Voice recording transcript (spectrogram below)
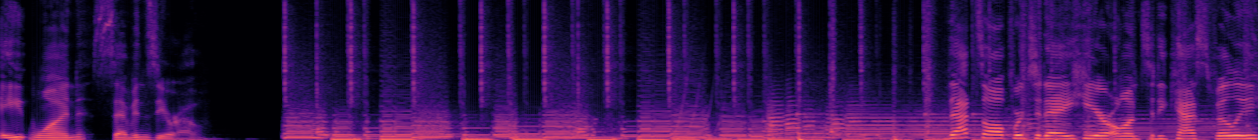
8170. That's all for today here on CityCast Philly.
